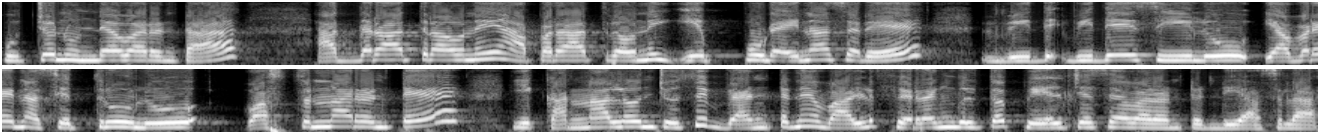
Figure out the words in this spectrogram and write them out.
కూర్చొని ఉండేవారంట. అర్ధరాత్రి ఆవిని అపరాత్రి అపరాత్రవని ఎప్పుడైనా సరే విదే విదేశీయులు ఎవరైనా శత్రువులు వస్తున్నారంటే ఈ కన్నాలోని చూసి వెంటనే వాళ్ళు ఫిరంగులతో పేల్చేసేవారంటండి అసలు.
